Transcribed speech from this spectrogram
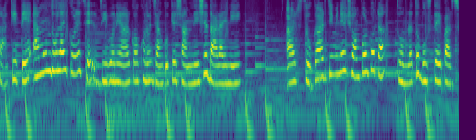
তাকে তে এমন ধোলাই করেছে জীবনে আর কখনো জাঙ্কুকের সামনে এসে দাঁড়ায়নি। আর সুগার জিমিনের সম্পর্কটা তোমরা তো বুঝতেই পারছ।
